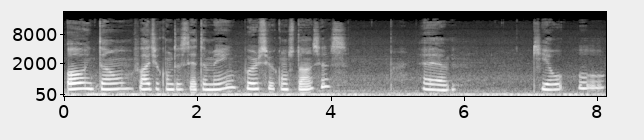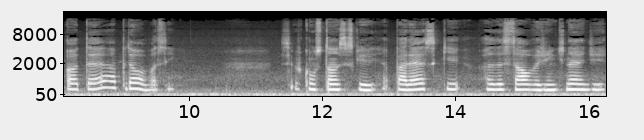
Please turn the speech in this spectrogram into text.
ou então pode acontecer também por circunstâncias é, que eu até aprovo, assim. Circunstâncias que parece que às vezes salva a gente, né? De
